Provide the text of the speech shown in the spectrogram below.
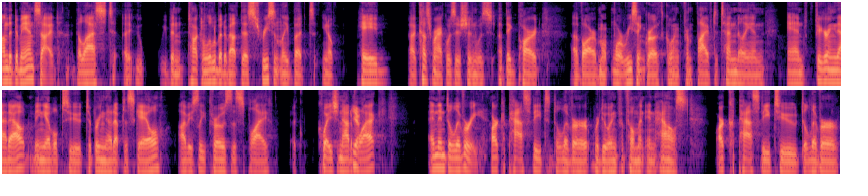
on the demand side, the last uh, we've been talking a little bit about this recently, but you know, paid uh, customer acquisition was a big part of our more, more recent growth, going from five to ten million, and figuring that out, being able to to bring that up to scale, obviously throws the supply equation out of Yeah. whack. And then delivery, our capacity to deliver, we're doing fulfillment in house. Our capacity to deliver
